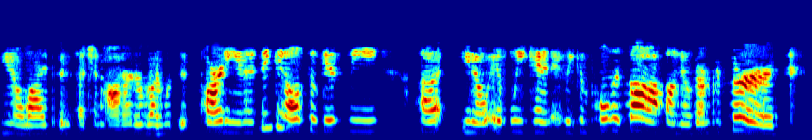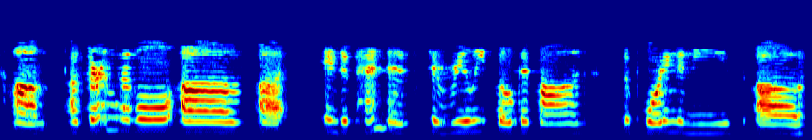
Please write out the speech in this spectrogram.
you know, why it's been such an honor to run with this party. And I think it also gives me, uh, you know, if we can, if we can pull this off on November 3rd, um, a certain level of, uh, independence to really focus on supporting the needs of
